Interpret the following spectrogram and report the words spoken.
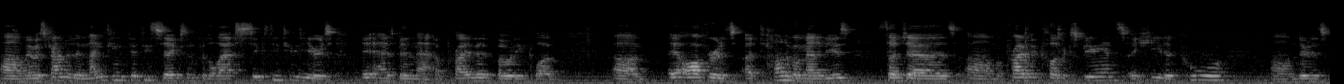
Um, it was founded in 1956, and for the last 62 years, it has been that, a private boating club. Um, it offers a ton of amenities, such as um, a private club experience, a heated pool, um, there's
